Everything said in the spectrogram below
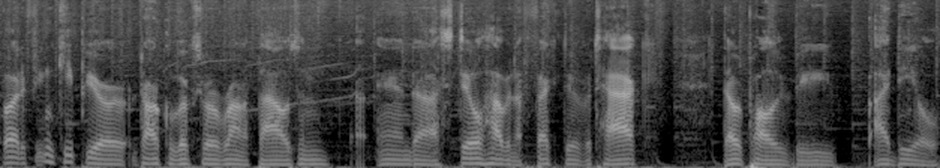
But if you can keep your Dark Elixir around a thousand, and uh, still have an effective attack, that would probably be ideal.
